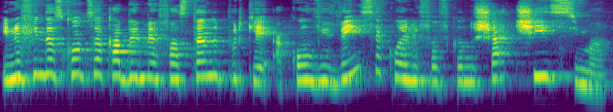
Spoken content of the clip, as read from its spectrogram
E no fim das contas eu acabei me afastando porque a convivência com ele foi ficando chatíssima.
